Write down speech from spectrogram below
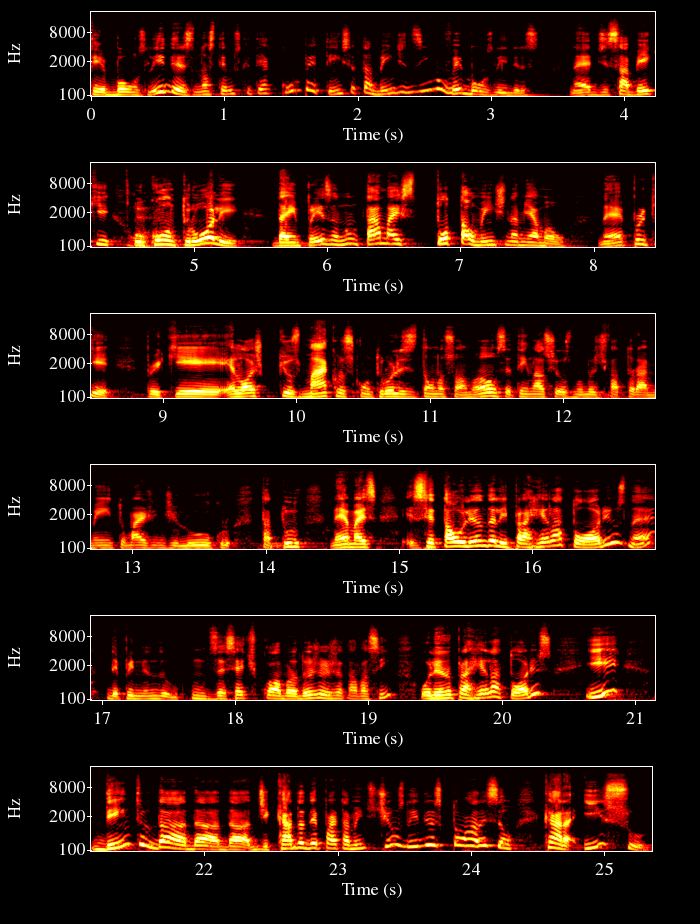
ter bons líderes, nós temos que ter a competência também de desenvolver bons líderes, né? De saber que uhum. o controle da empresa não está mais totalmente na minha mão, né? Por quê? Porque é lógico que os macros controles estão na sua mão, você tem lá os seus números de faturamento, margem de lucro, tá tudo, né? Mas você está olhando ali para relatórios, né? Dependendo, com 17 colaboradores eu já estava assim, olhando para relatórios e dentro da, da, da, de cada departamento tinha os líderes que tomavam a decisão. Cara, isso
